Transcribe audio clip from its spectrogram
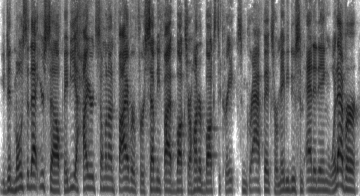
you did most of that yourself. Maybe you hired someone on Fiverr for 75 bucks or 100 bucks to create some graphics or maybe do some editing, whatever.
